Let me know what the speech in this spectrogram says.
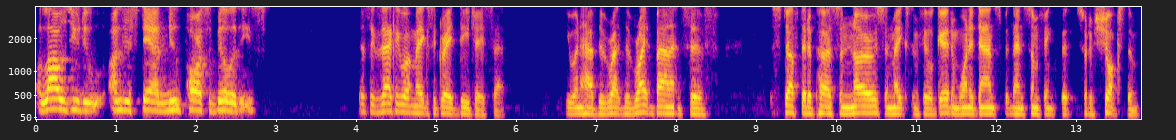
allows you to understand new possibilities that's exactly what makes a great DJ set. You want to have the right the right balance of stuff that a person knows and makes them feel good and want to dance, but then something that sort of shocks them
